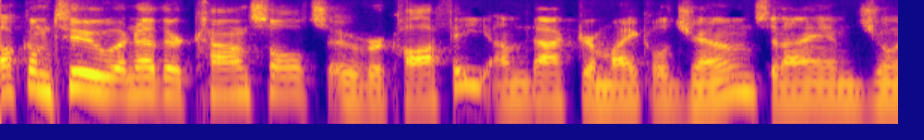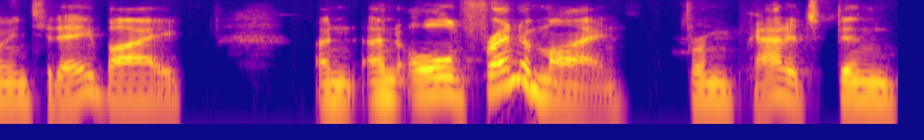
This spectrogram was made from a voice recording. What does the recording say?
Welcome to another Consults Over Coffee. I'm Dr. Michael Jones, and I am joined today by an, an old friend of mine from, God, it's been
